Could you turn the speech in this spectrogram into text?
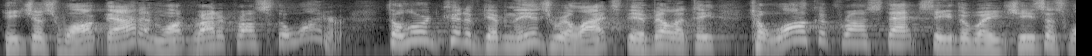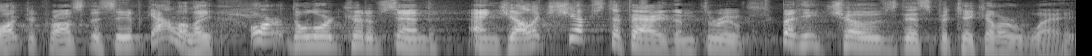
He just walked out and walked right across the water. The Lord could have given the Israelites the ability to walk across that sea the way Jesus walked across the Sea of Galilee. Or the Lord could have sent angelic ships to ferry them through. But he chose this particular way.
